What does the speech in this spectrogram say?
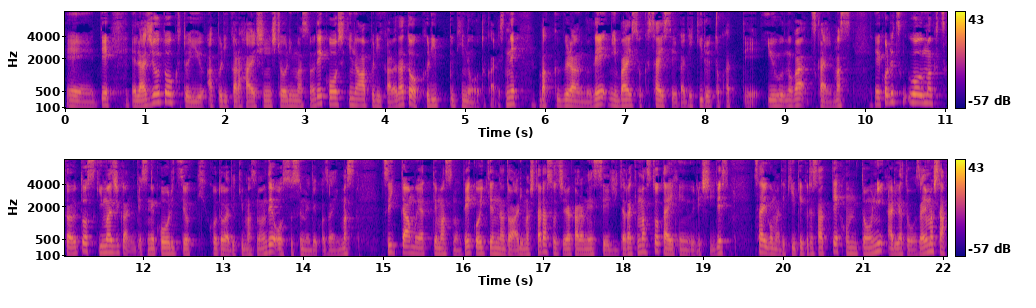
えー、で、ラジオトークというアプリから配信しておりますので、公式のアプリからだとクリップ機能とかですね、バックグラウンドで2倍速再生ができるとかっていうのが使えます。えー、これをうまく使うと隙間時間にですね、効率よく聞くことができますのでおすすめでございます。Twitter もやってますので、ご意見などありまましたらそちらからメッセージいただけますと大変嬉しいです。最後まで聞いてくださって本当にありがとうございました。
